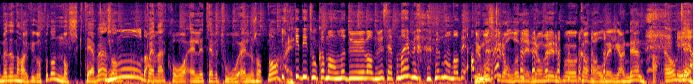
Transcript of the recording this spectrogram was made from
men den har jo ikke gått på noe norsk TV? Jo Sånn da. på NRK eller TV 2 eller noe sånt nå? Ikke de to kanalene du vanligvis ser på, nei, men noen av de andre. Du må scrolle nedover på kanalvelgeren din. Ja, ok. Ja.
